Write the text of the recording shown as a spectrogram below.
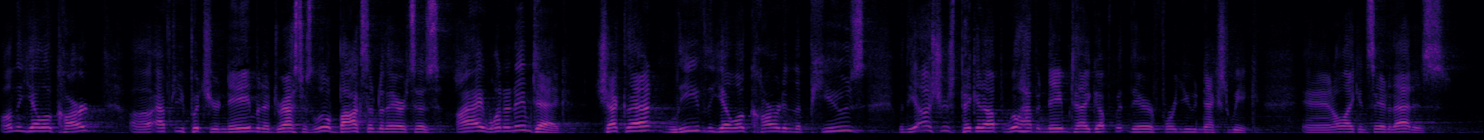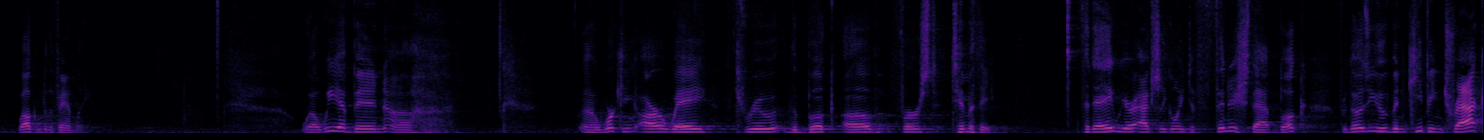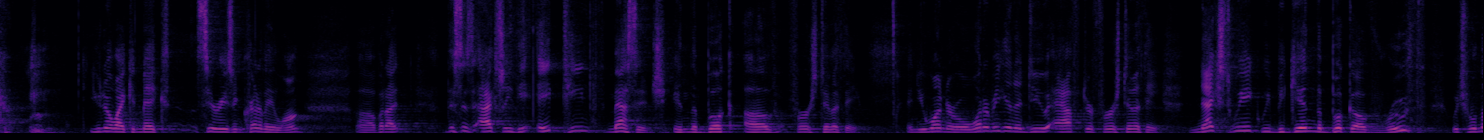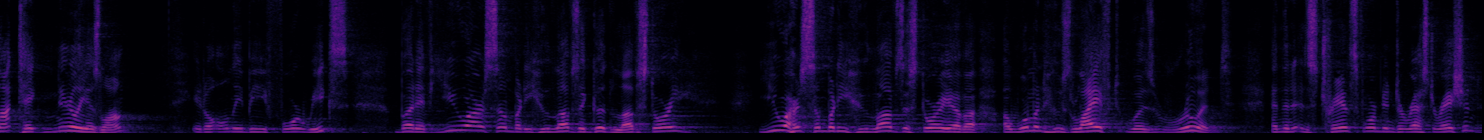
On the yellow card, uh, after you put your name and address, there's a little box under there. It says, I want a name tag. Check that. Leave the yellow card in the pews. When the ushers pick it up, we'll have a name tag up there for you next week. And all I can say to that is, welcome to the family. Well, we have been uh, uh, working our way through the book of First Timothy. Today, we are actually going to finish that book. For those of you who've been keeping track, you know I can make series incredibly long, uh, but I, this is actually the 18th message in the book of 1 Timothy. And you wonder, well, what are we going to do after 1 Timothy? Next week, we begin the book of Ruth, which will not take nearly as long. It'll only be four weeks. But if you are somebody who loves a good love story, you are somebody who loves a story of a, a woman whose life was ruined and then it is transformed into restoration,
